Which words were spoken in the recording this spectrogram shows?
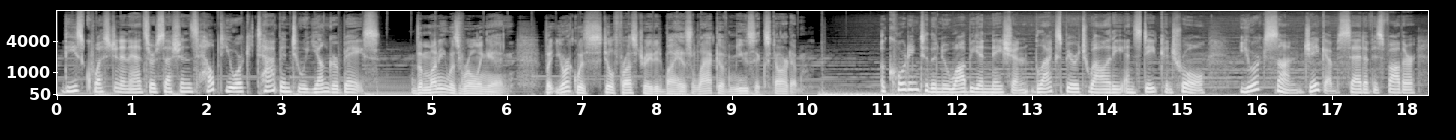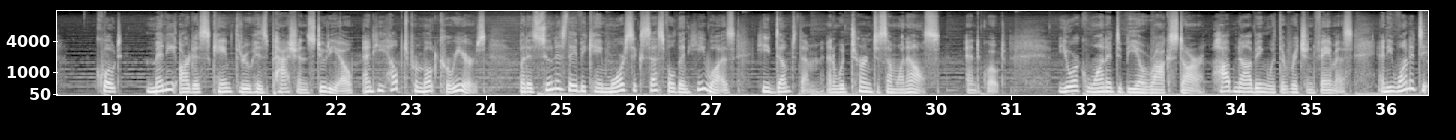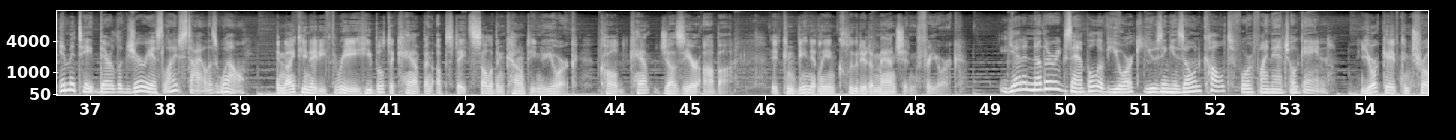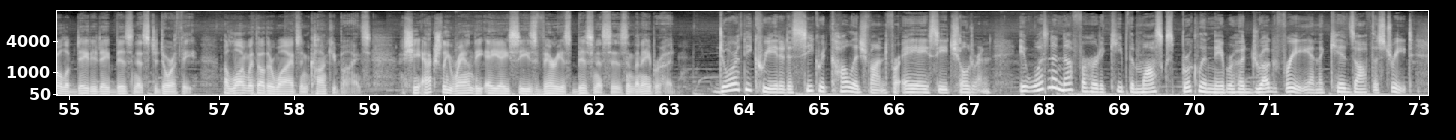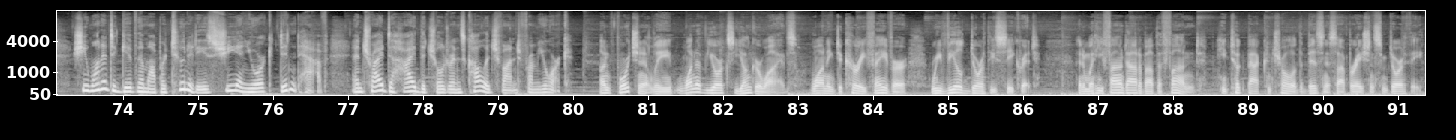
These question and answer sessions helped York tap into a younger base. The money was rolling in, but York was still frustrated by his lack of music stardom. According to the Nuwaubian nation, black spirituality and state control, York's son, Jacob, said of his father, quote, Many artists came through his passion studio, and he helped promote careers. But as soon as they became more successful than he was, he dumped them and would turn to someone else. End quote. York wanted to be a rock star, hobnobbing with the rich and famous, and he wanted to imitate their luxurious lifestyle as well. In 1983, he built a camp in upstate Sullivan County, New York, called Camp Jazir Abba. It conveniently included a mansion for York. Yet another example of York using his own cult for financial gain. York gave control of day to day business to Dorothy, along with other wives and concubines. She actually ran the AAC's various businesses in the neighborhood. Dorothy created a secret college fund for AAC children. It wasn't enough for her to keep the mosque's Brooklyn neighborhood drug free and the kids off the street. She wanted to give them opportunities she and York didn't have and tried to hide the children's college fund from York. Unfortunately, one of York's younger wives, wanting to curry favor, revealed Dorothy's secret. And when he found out about the fund, he took back control of the business operations from Dorothy,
